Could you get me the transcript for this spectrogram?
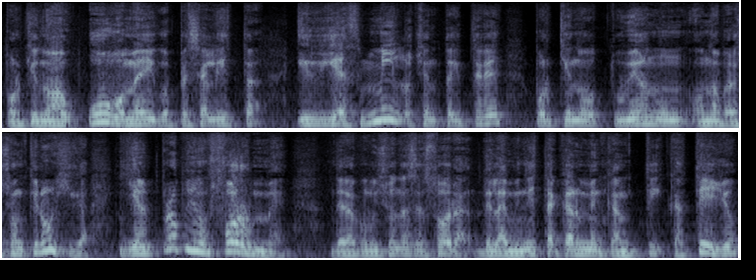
porque no hubo médico especialista y 10.083 porque no tuvieron un- una operación quirúrgica. Y el propio informe de la comisión asesora de la ministra Carmen Castillo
